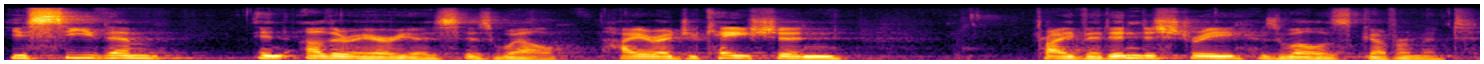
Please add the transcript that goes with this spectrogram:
you see them in other areas as well higher education, private industry, as well as government.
